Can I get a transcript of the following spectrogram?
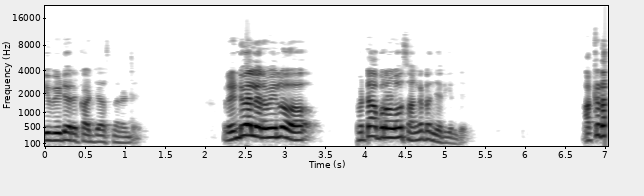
ఈ వీడియో రికార్డ్ చేస్తున్నానండి. రెండు వేల ఇరవైలో పిఠాపురంలో సంఘటన జరిగింది. అక్కడ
